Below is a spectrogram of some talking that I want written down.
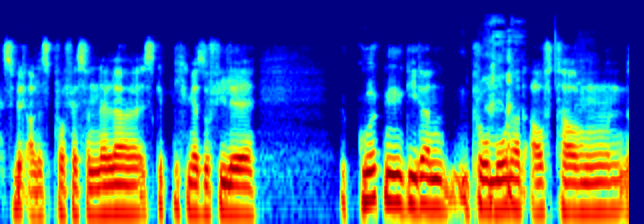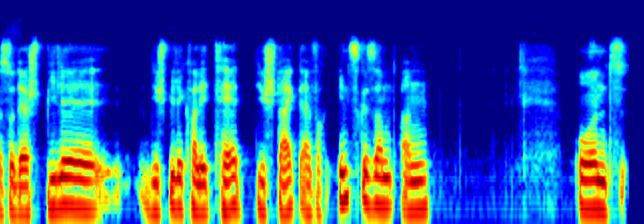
Es wird alles professioneller. Es gibt nicht mehr so viele Gurken, die dann pro Monat auftauchen. So der Spiele, die Spielequalität, die steigt einfach insgesamt an. Und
